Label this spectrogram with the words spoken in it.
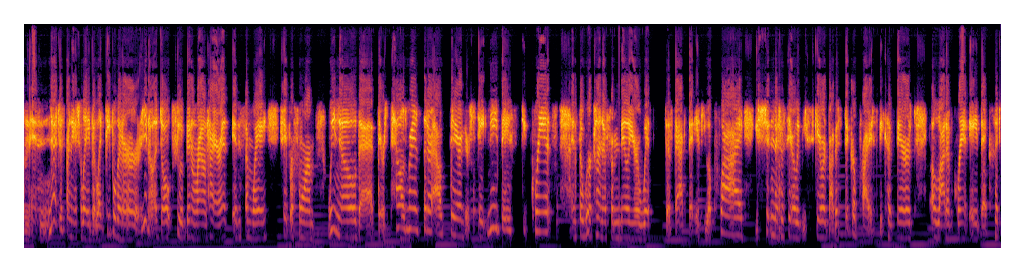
um, and not just financial aid, but like people that are, you know, adults who have been around higher ed in some way, shape, or form, we know that there's Pell grants that are out there, there's state need based grants. And so we're kind of familiar with the fact that if you apply, you shouldn't necessarily be scared by the sticker price because there's a lot of grant aid that could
